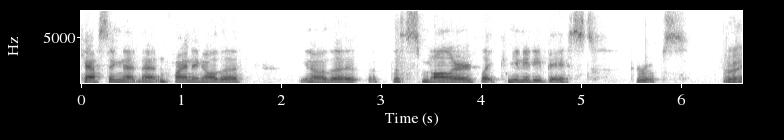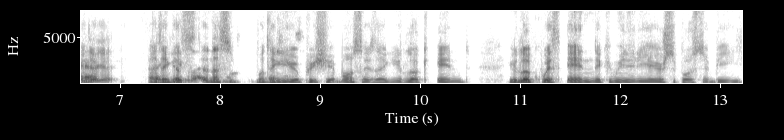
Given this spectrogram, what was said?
casting that net and finding all the, you know, the the smaller like community based groups. Right. Yeah. Dig it? I think that's utilize and that's one thing you appreciate mostly is like you look in, you look within the community you're supposed to be,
